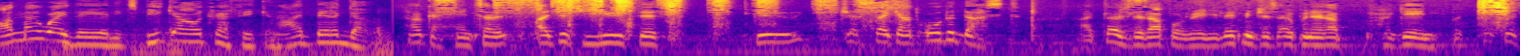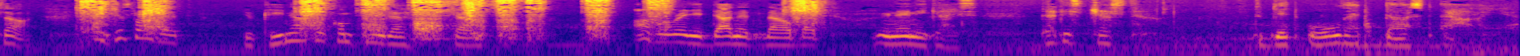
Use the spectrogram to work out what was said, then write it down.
on my way there and it's peak hour traffic and I better go. Okay, and so I just use this to just take out all the dust. I closed it up already. Let me just open it up again. But check this out. And just like that, you clean out your computer case. I've already done it now, but in any case, that is just to get all that dust out of here.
